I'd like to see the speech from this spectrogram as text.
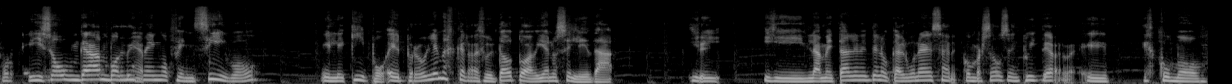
porque hizo un gran volumen ofensivo el equipo. El problema es que el resultado todavía no se le da. Y, y lamentablemente lo que alguna vez conversamos en Twitter eh, es como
